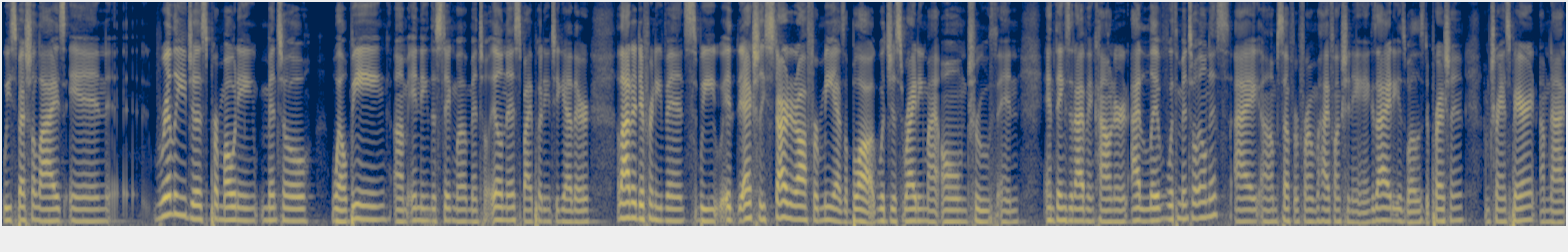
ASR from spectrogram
We specialize in really just promoting mental well-being, um, ending the stigma of mental illness by putting together a lot of different events. We it actually started off for me as a blog with just writing my own truth and and things that I've encountered. I live with mental illness. I um, suffer from high functioning anxiety as well as depression. I'm transparent. I'm not.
